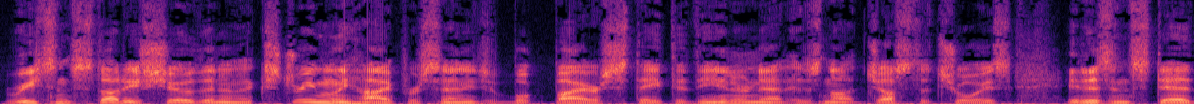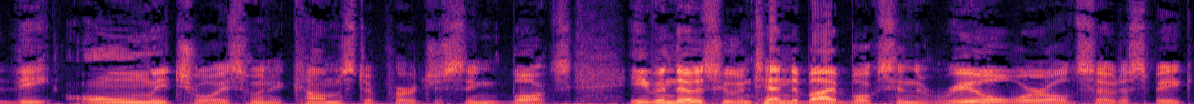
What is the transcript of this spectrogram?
Recent studies show that an extremely high percentage of book buyers state that the internet is not just a choice, it is instead the only choice when it comes to purchasing books. Even those who intend to buy books in the real world, so to speak,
